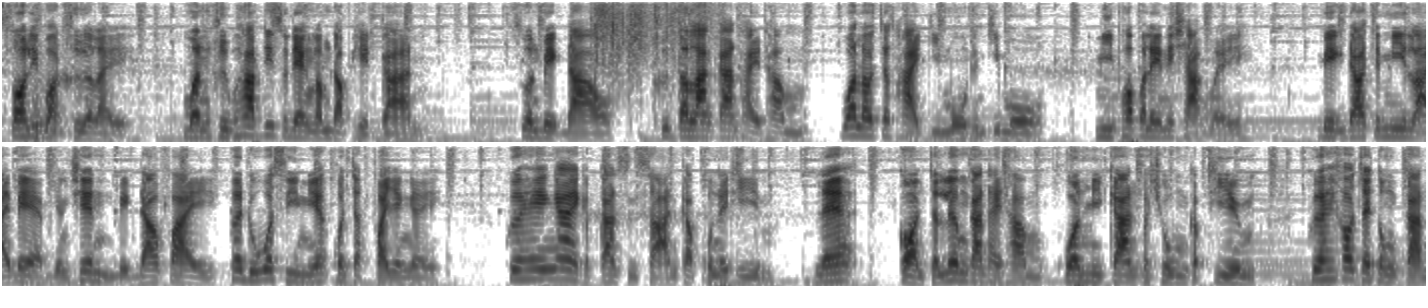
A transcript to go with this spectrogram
Storyboard คืออะไร มันคือภาพที่แสดงลำดับเหตุการณ์ ส่วนเบรกดาวน์ คือตารางการถ่ายทำว่าเราจะถ่ายกี่โมงถึงกี่โมง มีพอพอะไรในฉากไหม เบรกดาวจะมีหลายแบบอย่างเช่น เบรกดาวไฟ เพื่อดูว่าซีนนี้ควรจัดไฟยังไง เพื่อให้ง่ายกับการสื่อสารกับคนในทีม และก่อนจะเริ่มการถ่ายทำควรมีการประชุมกับทีม เพื่อให้เข้าใจตรงกัน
